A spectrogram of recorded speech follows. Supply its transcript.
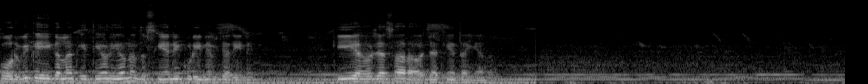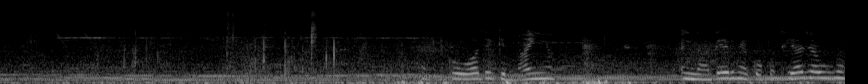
ਹੋਰ ਵੀ ਕਈ ਗੱਲਾਂ ਕੀਤੀਆਂ ਹੋਣੀਆਂ ਉਹਨੇ ਦੱਸੀਆਂ ਨਹੀਂ ਕੁੜੀ ਨੇ ਵਿਚਾਰੀ ਨੇ। ਕੀ ਇਹੋ ਜਿਹਾ ਸਹਾਰਾ ਉਹ ਚਾਚੀਆਂ ਤਾਈਆਂ ਦਾ? ਕਿੰਨਾ ਹੀ ਆ। ਇੰਨਾ ਢੇਰ ਮੇਰੇ ਕੋ ਪੱਥਿਆ ਜਾਊਗਾ?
